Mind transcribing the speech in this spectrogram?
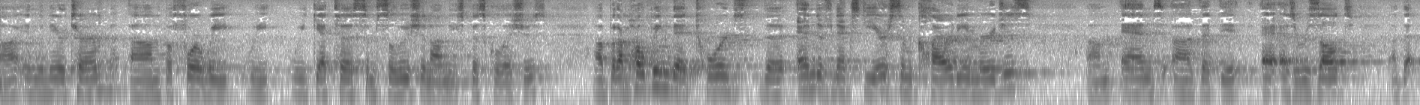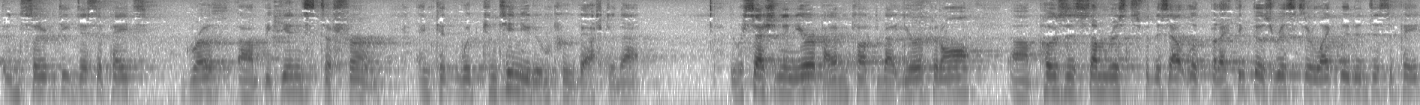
uh, in the near term um, before we, we, we get to some solution on these fiscal issues. Uh, but I'm hoping that towards the end of next year, some clarity emerges, um, and uh, that the, as a result, uh, the uncertainty dissipates, growth uh, begins to firm, and can, would continue to improve after that. The recession in Europe, I haven't talked about Europe at all, uh, poses some risks for this outlook, but I think those risks are likely to dissipate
